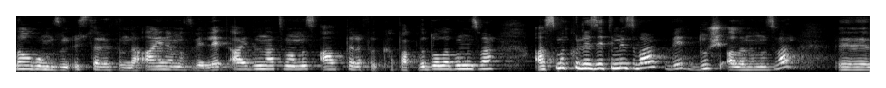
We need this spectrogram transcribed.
Lavabomuzun üst tarafında aynamız ve led aydınlatmamız, alt tarafı kapaklı dolabımız var. Asma klozetimiz var ve duş alanımız var. Ee,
